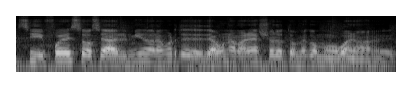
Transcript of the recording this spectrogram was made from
sí, fue eso, o sea, el miedo a la muerte de, de alguna manera yo lo tomé como, bueno, eh,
